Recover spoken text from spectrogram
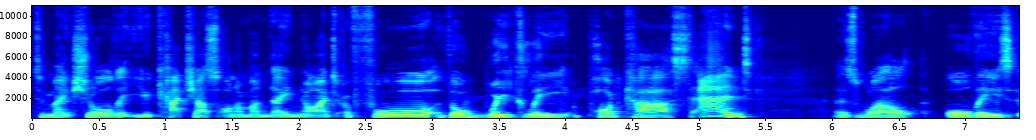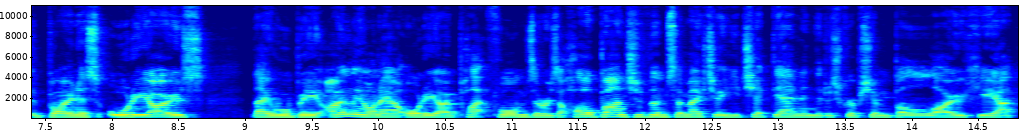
to make sure that you catch us on a Monday night for the weekly podcast. And as well, all these bonus audios. They will be only on our audio platforms. There is a whole bunch of them, so make sure you check down in the description below here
